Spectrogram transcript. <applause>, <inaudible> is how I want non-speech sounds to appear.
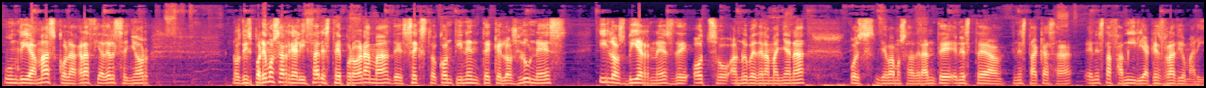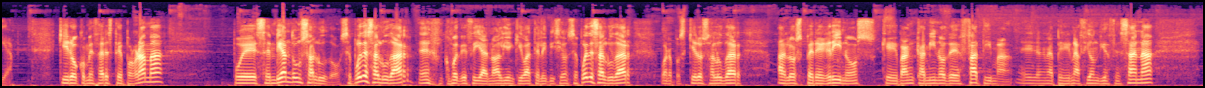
Un día más, con la gracia del Señor, nos disponemos a realizar este programa de Sexto Continente que los lunes y los viernes de 8 a 9 de la mañana pues llevamos adelante en esta, en esta casa, en esta familia que es Radio María. Quiero comenzar este programa pues enviando un saludo. ¿Se puede saludar? ¿Eh? <laughs> Como decía, ¿no? Alguien que iba a televisión. ¿Se puede saludar? Bueno, pues quiero saludar a los peregrinos que van camino de Fátima, en una peregrinación diocesana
